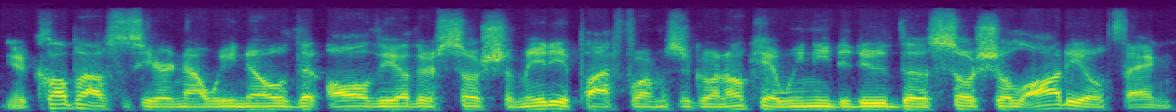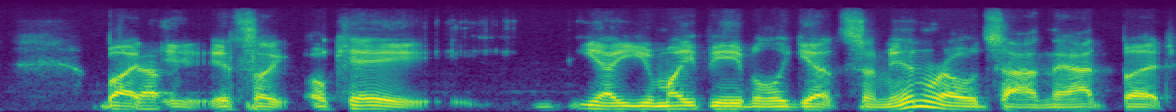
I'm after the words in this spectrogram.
you know, Clubhouse is here now. We know that all the other social media platforms are going. Okay, we need to do the social audio thing. But yep. it's like, okay, yeah, you might be able to get some inroads on that, but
